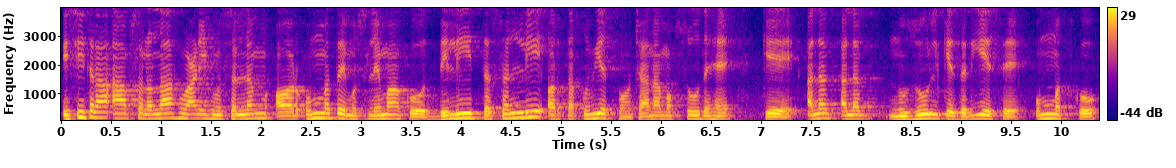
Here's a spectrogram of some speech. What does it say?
اسی طرح آپ صلی اللہ علیہ وسلم اور امت مسلمہ کو دلی تسلی اور تقویت پہنچانا مقصود ہے کہ الگ الگ نزول کے ذریعے سے امت کو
